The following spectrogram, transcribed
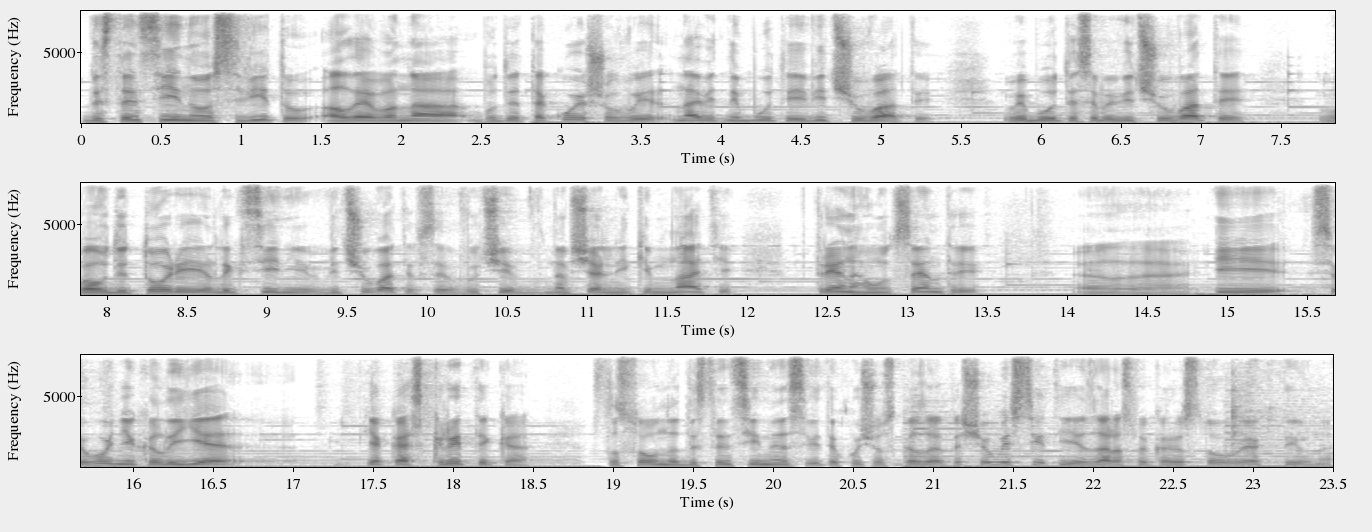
дистанційну освіту, але вона буде такою, що ви навіть не будете відчувати. Ви будете себе відчувати в аудиторії лекційній, відчувати все в навчальній кімнаті, тренінговому центрі. Е, І сьогодні, коли є якась критика стосовно дистанційної освіти, хочу сказати, що весь світ її зараз використовує активно,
